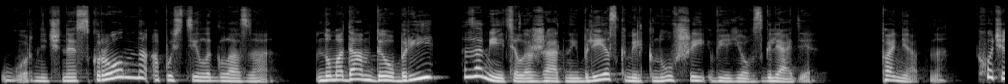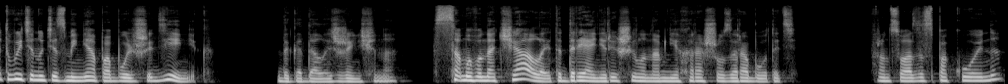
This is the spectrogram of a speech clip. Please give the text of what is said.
Горничная скромно опустила глаза. Но мадам де Обри заметила жадный блеск, мелькнувший в ее взгляде. «Понятно. Хочет вытянуть из меня побольше денег», — догадалась женщина. С самого начала эта дрянь решила на мне хорошо заработать. Франсуаза спокойно,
